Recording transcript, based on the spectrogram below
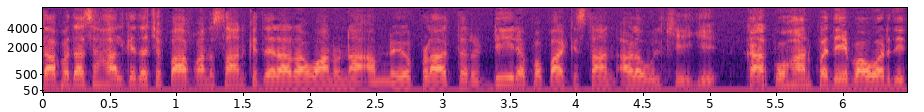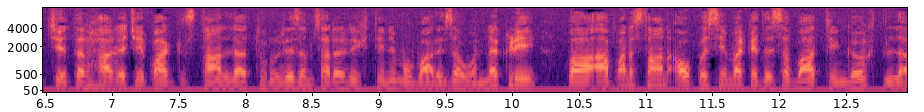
دا په داسې حال کې ده چې په افغانستان کې د را روانو نا امنیو پړه تر ډېره په پاکستان اړول کېږي. کارپوهان په دې باور دي چې تر هغې چې پاکستان له تروریزم سره رښتینې مبارزه ونه کړي، په افغانستان او په سیمه کې د ثبات ټینګښت له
